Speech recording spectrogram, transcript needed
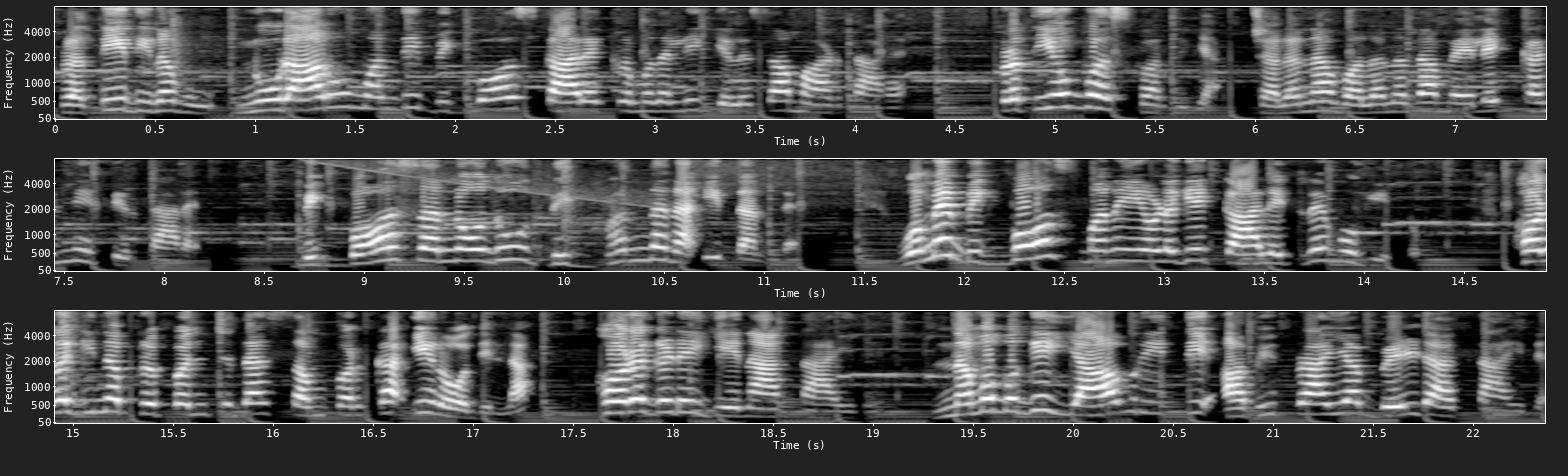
ಪ್ರತಿದಿನವೂ ನೂರಾರು ಮಂದಿ ಬಿಗ್ ಬಾಸ್ ಕಾರ್ಯಕ್ರಮದಲ್ಲಿ ಕೆಲಸ ಮಾಡ್ತಾರೆ. ಪ್ರತಿಯೊಬ್ಬ ಸ್ಪರ್ಧಿಯ ಚಲನವಲನದ ಮೇಲೆ ಕಣ್ಣಿಟ್ಟಿರ್ತಾರೆ. ಬಿಗ್ ಬಾಸ್ ಅನ್ನೋದು ದಿಗ್ಬಂಧನ ಇದ್ದಂತೆ. ಒಮ್ಮೆ ಬಿಗ್ ಬಾಸ್ ಮನೆಯೊಳಗೆ ಕಾಲಿಟ್ರೆ ಮುಗೀತು. ಹೊರಗಿನ ಪ್ರಪಂಚದ ಸಂಪರ್ಕ ಇರೋದಿಲ್ಲ. ಹೊರಗಡೆ ಏನಾಗ್ತಾ ಇದೆ? ನಮ್ಮ ಬಗ್ಗೆ ಯಾವ ರೀತಿ ಅಭಿಪ್ರಾಯ ಬಿಲ್ಡ್ ಆಗ್ತಾ ಇದೆ?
